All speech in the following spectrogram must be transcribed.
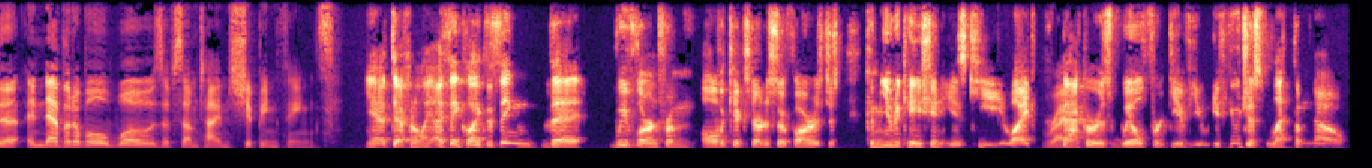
the inevitable woes of sometimes shipping things. Yeah, definitely. I think like the thing that we've learned from all the Kickstarters so far is just communication is key. Like right. backers will forgive you if you just let them know.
